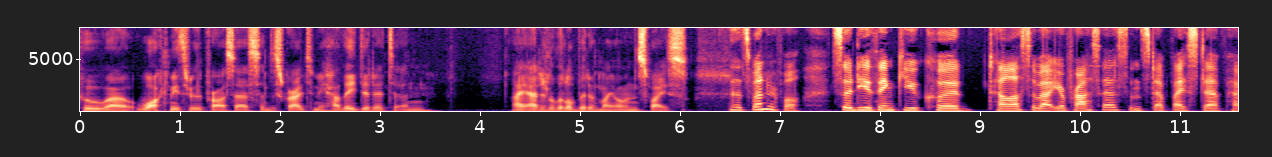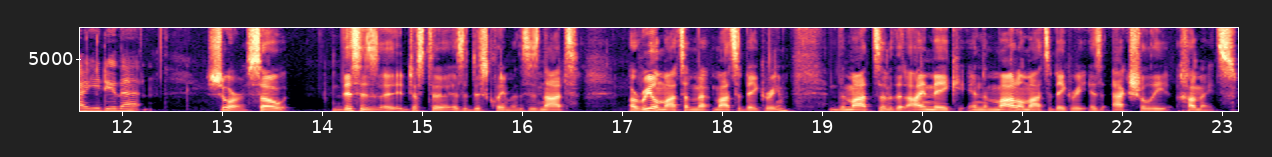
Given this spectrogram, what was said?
who uh, walked me through the process and described to me how they did it, and I added a little bit of my own spice. That's wonderful. So, do you think you could tell us about your process and step by step how you do that? Sure. So, this is uh, just to, as a disclaimer. This is not a real matzah, matzah bakery. The matzah that I make in the model matzah bakery is actually chametz.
